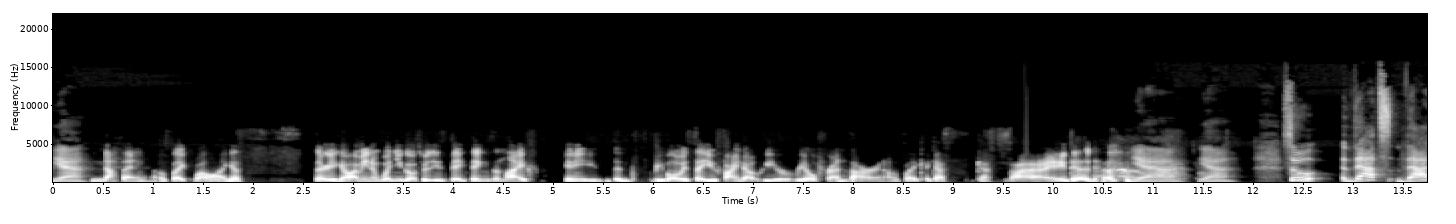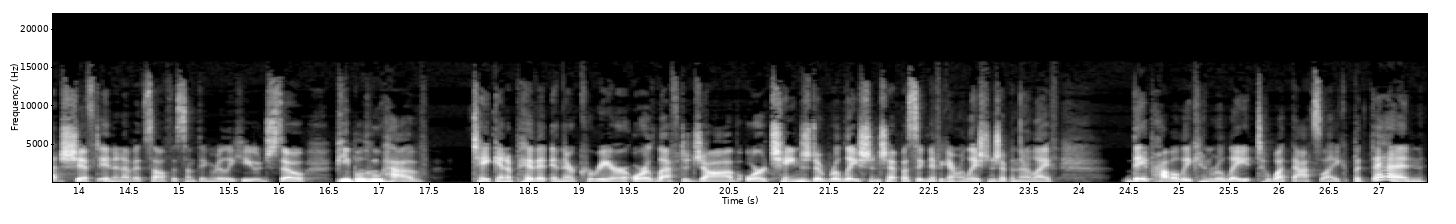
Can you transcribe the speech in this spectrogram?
Yeah. Nothing. I was like, well, I guess there you go. I mean, when you go through these big things in life, you know, people always say you find out who your real friends are. And I was like, I guess, guess I did. yeah. Yeah. So that's that shift in and of itself is something really huge. So people mm-hmm. who have taken a pivot in their career or left a job or changed a relationship, a significant relationship in their life, they probably can relate to what that's like. But then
